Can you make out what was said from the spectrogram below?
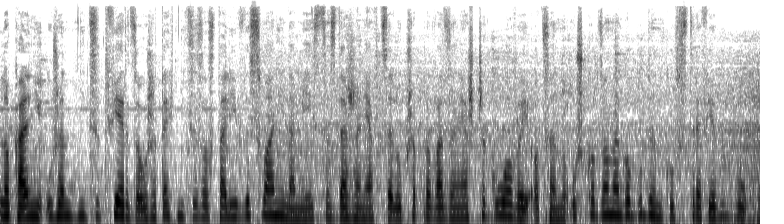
Lokalni urzędnicy twierdzą, że technicy zostali wysłani na miejsce zdarzenia w celu przeprowadzenia szczegółowej oceny uszkodzonego budynku w strefie wybuchu.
